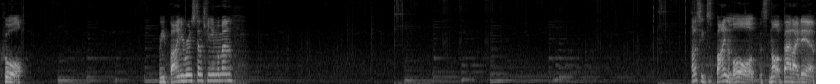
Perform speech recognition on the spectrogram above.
Cool. We buy any runestones for you, my man? Honestly, just buying them all, it's not a bad idea.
